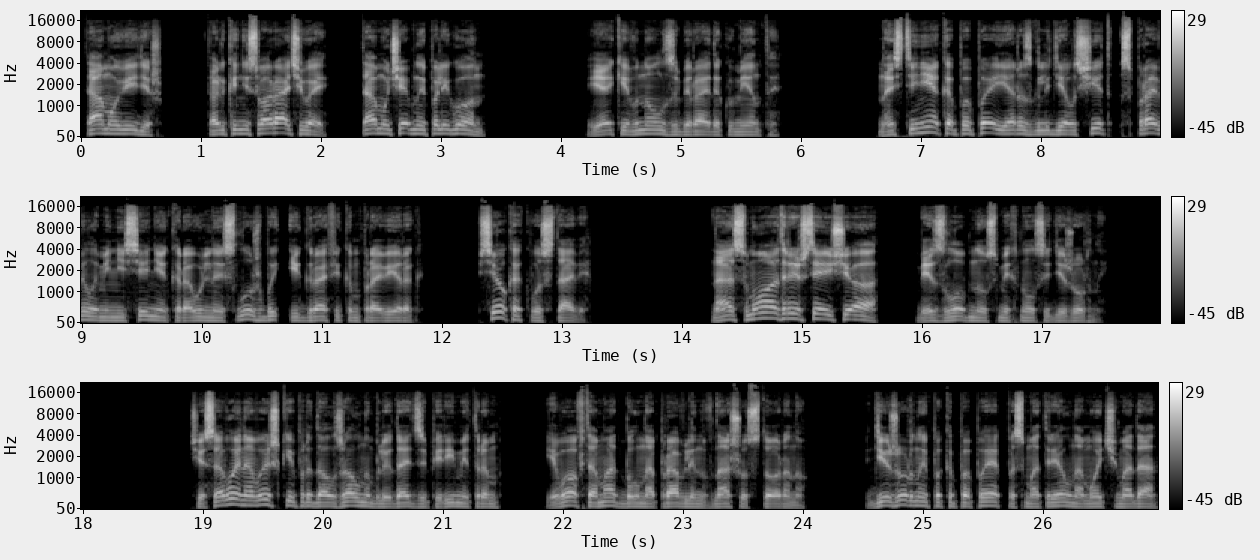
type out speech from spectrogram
Там увидишь. Только не сворачивай, там учебный полигон». Я кивнул, забирая документы. На стене КПП я разглядел щит с правилами несения караульной службы и графиком проверок. Все как в уставе. «Насмотришься еще!» — беззлобно усмехнулся дежурный. Часовой на вышке продолжал наблюдать за периметром, его автомат был направлен в нашу сторону. Дежурный по КПП посмотрел на мой чемодан.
